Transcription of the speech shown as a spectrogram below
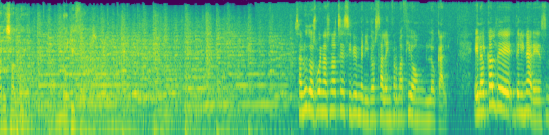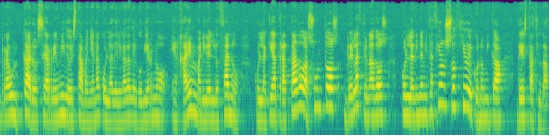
Al día. Noticias. Saludos, buenas noches y bienvenidos a la información local. El alcalde de Linares, Raúl Caro, se ha reunido esta mañana con la delegada del Gobierno en Jaén, Maribel Lozano, con la que ha tratado asuntos relacionados con la dinamización socioeconómica de esta ciudad.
